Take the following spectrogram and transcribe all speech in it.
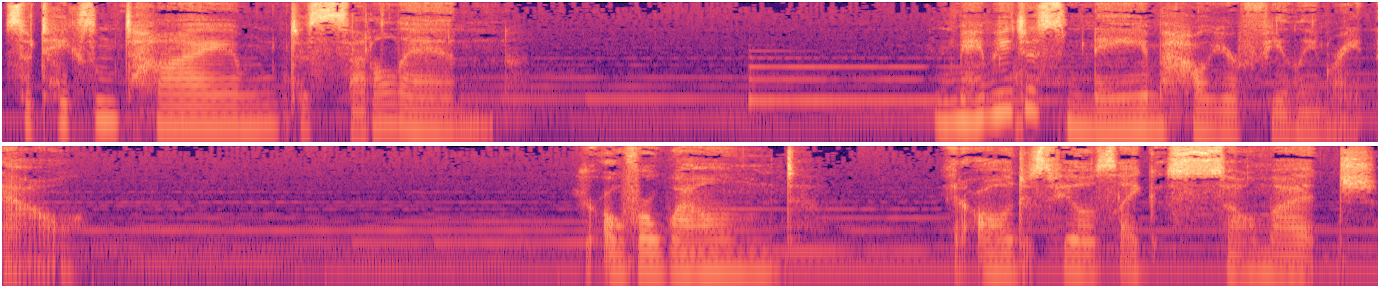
So take some time to settle in. Maybe just name how you're feeling right now. You're overwhelmed. It all just feels like so much.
